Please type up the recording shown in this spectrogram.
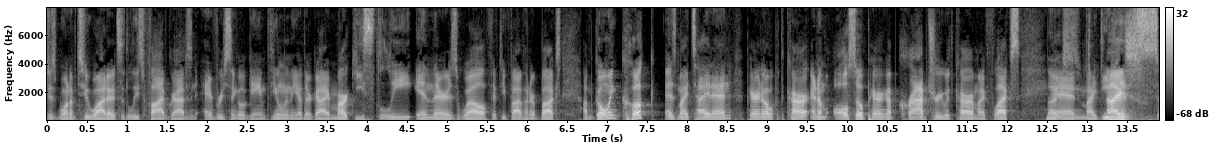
which is one of two wideouts, at least five grabs in every single game. Thielen, the other guy. Marquise Lee in there as well, 5500 bucks. I'm going Cook as my tight end, pairing up with the Carr, and I'm also pairing up Crabtree with Carr on my flex. Nice. And my defense, nice.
